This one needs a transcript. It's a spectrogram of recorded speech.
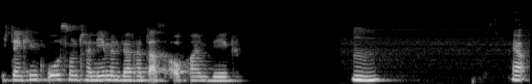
ich denke, in großen Unternehmen wäre das auch ein Weg. Hm. Ja.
